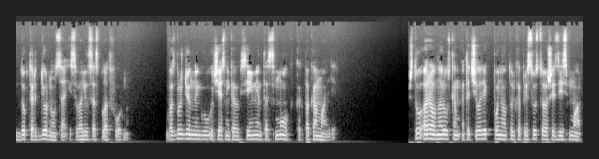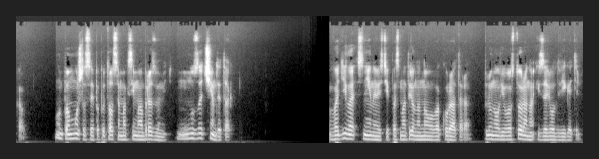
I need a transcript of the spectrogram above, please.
доктор дернулся и свалился с платформы. Возбужденный гул участников эксперимента смолк, как по команде. Что орал на русском этот человек, понял только присутствовавший здесь Марков. Он поморщился и попытался Максима образумить. «Ну зачем ты так?» Водила с ненавистью посмотрел на нового куратора, плюнул в его сторону и завел двигатель.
